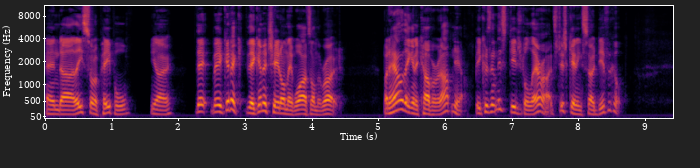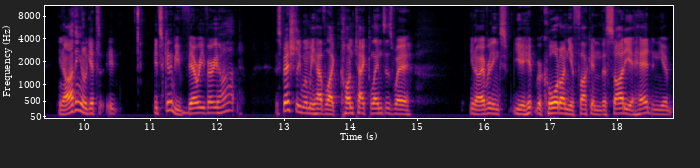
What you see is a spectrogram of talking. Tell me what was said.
and uh, these sort of people, you know, they're, they're gonna they're gonna cheat on their wives on the road. But how are they going to cover it up now? Because in this digital era, it's just getting so difficult. You know, I think it'll get to, it, it's going to be very very hard, especially when we have like contact lenses where you know everything's you hit record on your fucking the side of your head and you're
